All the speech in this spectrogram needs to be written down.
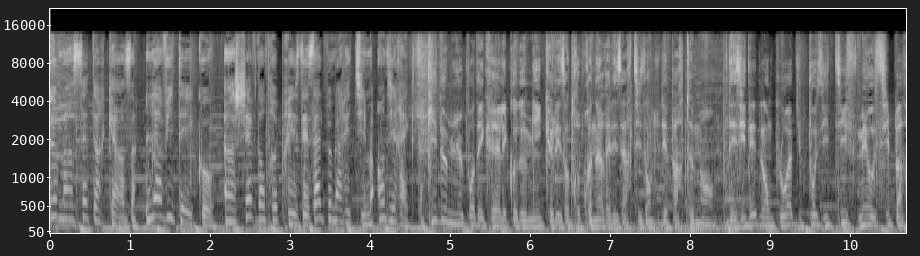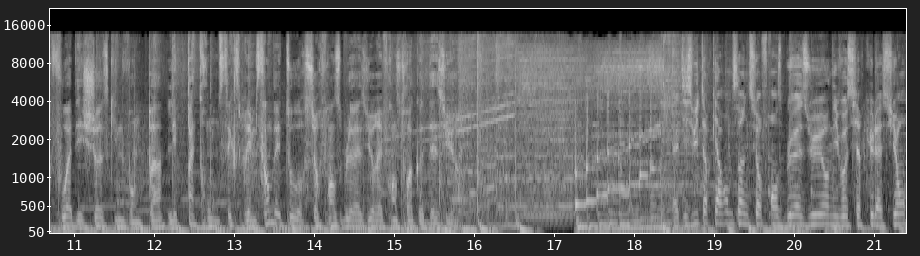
Demain 7h15, l'invité éco, un chef d'entreprise des Alpes-Maritimes en direct. Qui de mieux pour décrire l'économie que les entrepreneurs et les artisans du département? Des idées de l'emploi, du positif, mais aussi parfois des choses qui ne vont pas. Les patrons s'expriment sans détour sur France Bleu Azur et France 3 Côte d'Azur. À 18h45 sur France Bleu Azur, niveau circulation.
